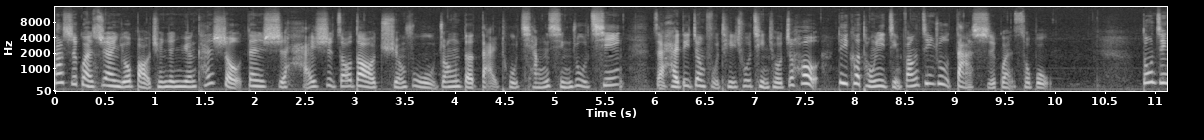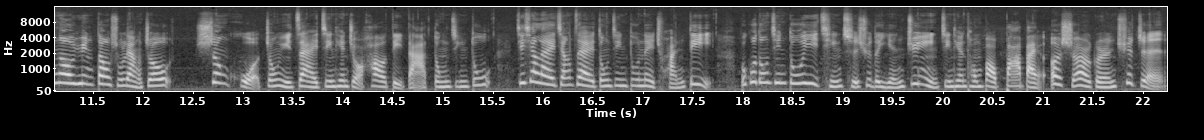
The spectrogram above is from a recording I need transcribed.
大使馆虽然有保全人员看守，但是还是遭到全副武装的歹徒强行入侵。在海地政府提出请求之后，立刻同意警方进入大使馆搜捕。东京奥运倒数两周。圣火终于在今天九号抵达东京都，接下来将在东京都内传递。不过，东京都疫情持续的严峻，今天通报八百二十二个人确诊。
